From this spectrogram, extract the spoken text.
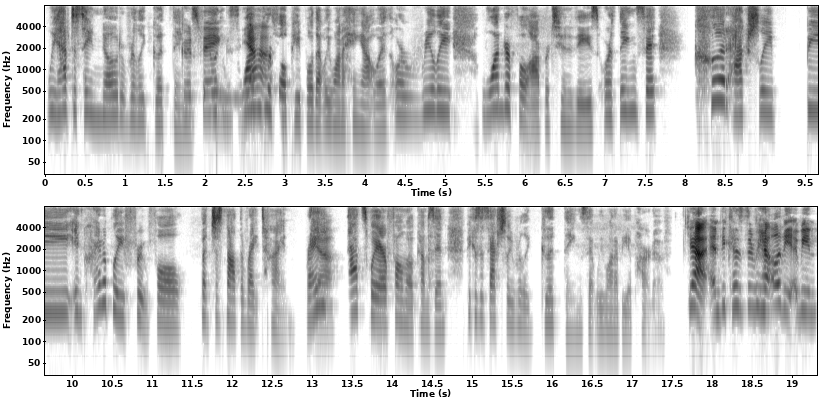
we have to say no to really good things, good things, really wonderful yeah. people that we want to hang out with, or really wonderful opportunities, or things that could actually be incredibly fruitful, but just not the right time, right? Yeah. That's where FOMO comes in because it's actually really good things that we want to be a part of. Yeah, and because the reality, I mean,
